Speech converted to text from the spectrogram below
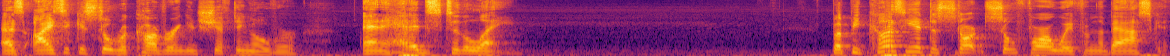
as Isaac is still recovering and shifting over and heads to the lane. But because he had to start so far away from the basket,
